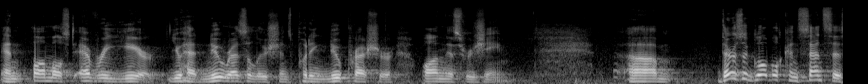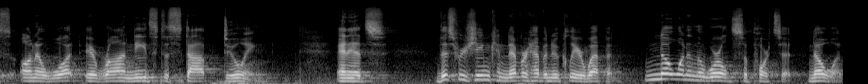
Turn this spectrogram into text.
and almost every year, you had new resolutions putting new pressure on this regime. Um, there's a global consensus on a, what Iran needs to stop doing. And it's this regime can never have a nuclear weapon. No one in the world supports it. No one.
